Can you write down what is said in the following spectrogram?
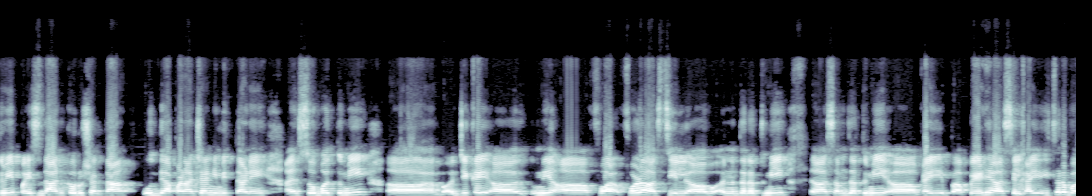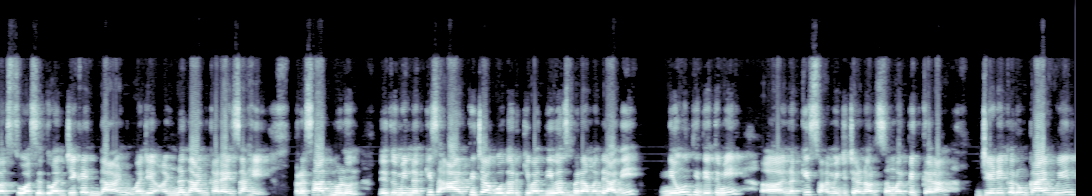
तुम्ही पैसे दान करू शकता उद्यापनाच्या निमित्ताने आणि सोबत तुम्ही जे काही अं, तुम्ही अं, फळं असतील नंतर तुम्ही समजा तुम्ही काही पेढे असेल काही इतर वस्तू असेल तुम्हाला जे काही दान म्हणजे अन्नदान करायचं आहे प्रसाद म्हणून ते तुम्ही नक्कीच आरतीच्या अगोदर किंवा दिवसभरामध्ये आधी नेऊन तिथे तुम्ही नक्की स्वामींच्या चरणावर समर्पित करा. जेणेकरून काय होईल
